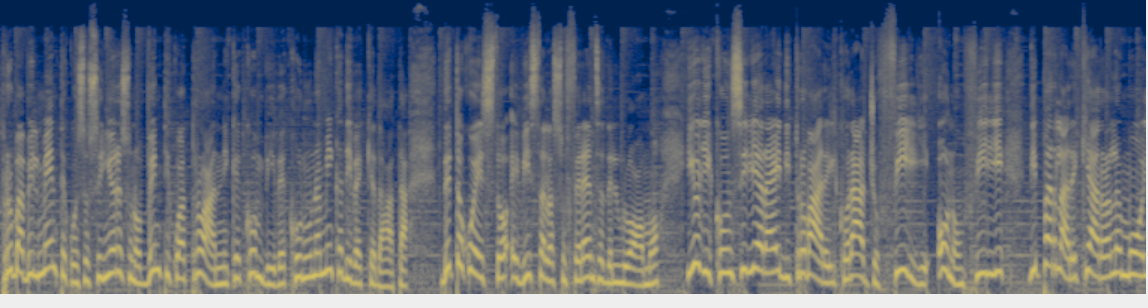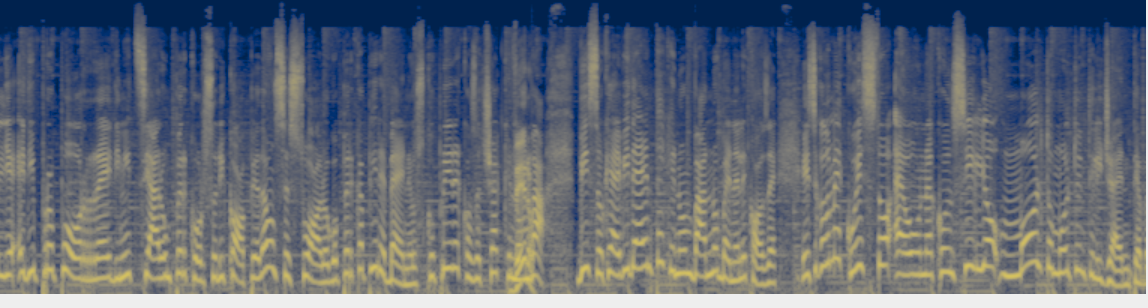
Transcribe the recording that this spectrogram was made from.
probabilmente questo signore sono 24 anni che convive con un'amica di vecchia data. Detto questo, e vista la sofferenza dell'uomo, io gli consiglierei di trovare il coraggio, figli o non figli, di parlare chiaro alla moglie e di proporre di iniziare un percorso di coppia da un sessuologo per capire bene o scoprire cosa c'è che Vero. non va, visto che è evidente che non vanno bene le cose. E secondo me questo è un consiglio molto molto intelligente.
